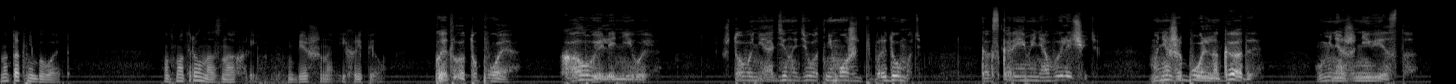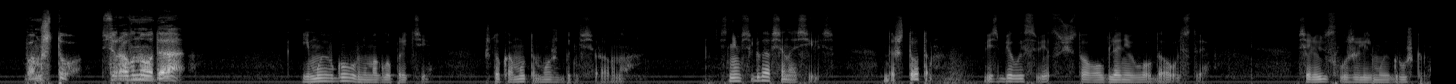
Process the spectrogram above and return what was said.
Но так не бывает. Он смотрел на знахарей, бешено и хрипел. Быдло тупое, халуи ленивые. Что вы ни один идиот не можете придумать? Как скорее меня вылечить? Мне же больно, гады. У меня же невеста. Вам что, все равно, да? Ему и в голову не могло прийти, что кому-то может быть все равно. С ним всегда все носились. Да что там, весь белый свет существовал для него удовольствия. Все люди служили ему игрушками.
